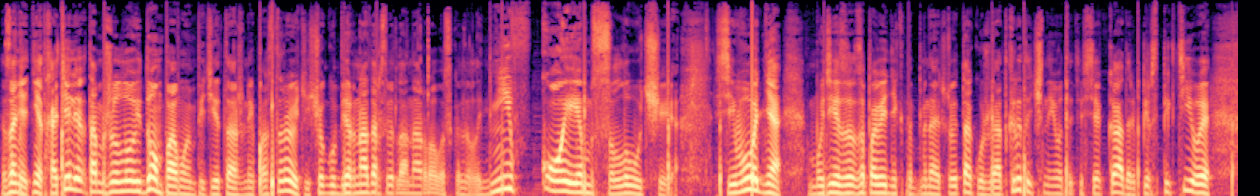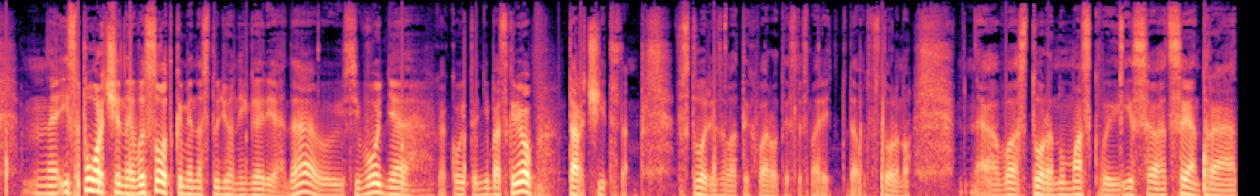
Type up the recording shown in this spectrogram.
занять. Нет, хотели там жилой дом, по-моему, пятиэтажный построить. Еще губернатор Светлана Орлова сказала, ни в коем случае. Сегодня музей-заповедник напоминает, что и так уже открыточные вот эти все кадры, перспективы испорчены высотками на Студенной горе. Да? Сегодня какой-то небоскреб торчит там в створе Золотых ворот, если смотреть туда вот в сторону, э, в сторону Москвы из э, центра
